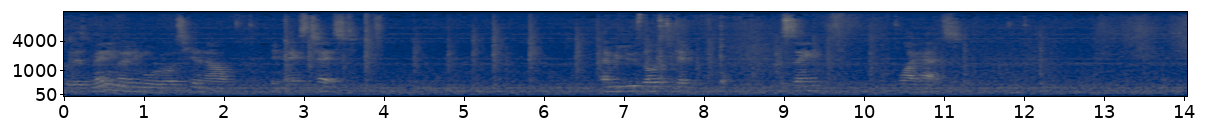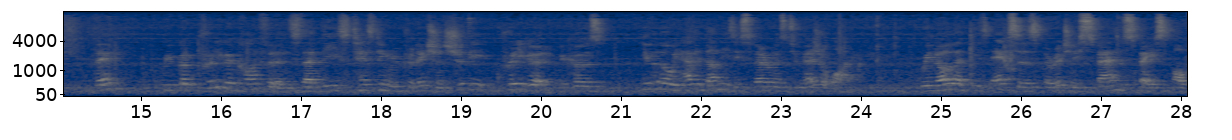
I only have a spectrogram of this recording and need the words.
So there's many, many more rows here now in X test. And we use those to get the same Y hats. Then we've got pretty good confidence that these testing predictions should be pretty good because even though we haven't done these experiments to measure y, we know that these x's originally span the space of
